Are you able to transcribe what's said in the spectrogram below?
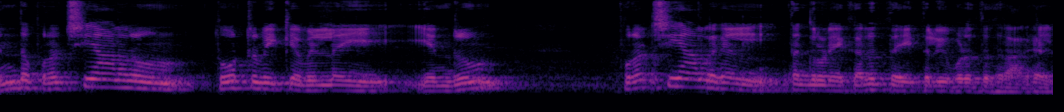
எந்த புரட்சியாளரும் தோற்றுவிக்கவில்லை என்றும் புரட்சியாளர்கள் தங்களுடைய கருத்தை தெளிவுபடுத்துகிறார்கள்.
